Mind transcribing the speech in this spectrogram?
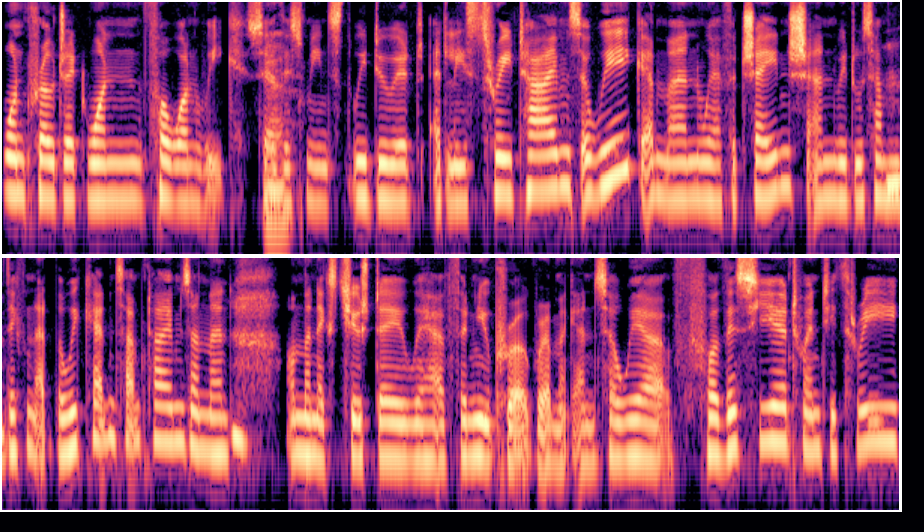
one project one for one week. So Yeah. this means we do it at least three times a week, and then we have a change, and we do something mm. different at the weekend sometimes, and then mm. on the next Tuesday we have the new program again. So we are for this year twenty three.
